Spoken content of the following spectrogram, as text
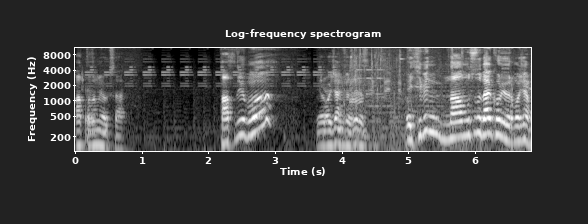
Patladı mı yoksa? Patlıyor mu? Yok hocam çözeriz. Ekibin namusunu ben koruyorum hocam.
